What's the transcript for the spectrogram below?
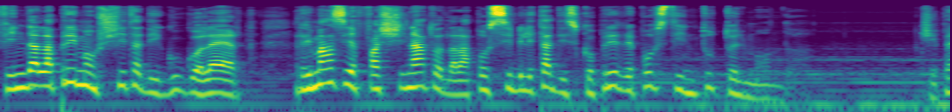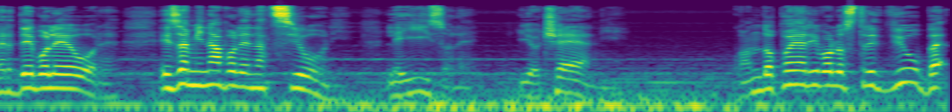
Fin dalla prima uscita di Google Earth rimasi affascinato dalla possibilità di scoprire posti in tutto il mondo. Ci perdevo le ore, esaminavo le nazioni, le isole, gli oceani. Quando poi arrivò lo Street View, beh,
